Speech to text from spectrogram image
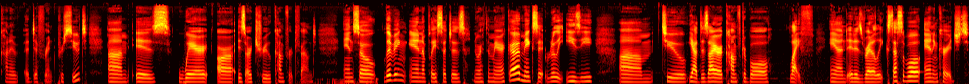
kind of a different pursuit, um, is where is our true comfort found. And so, living in a place such as North America makes it really easy um, to, yeah, desire a comfortable life. And it is readily accessible and encouraged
